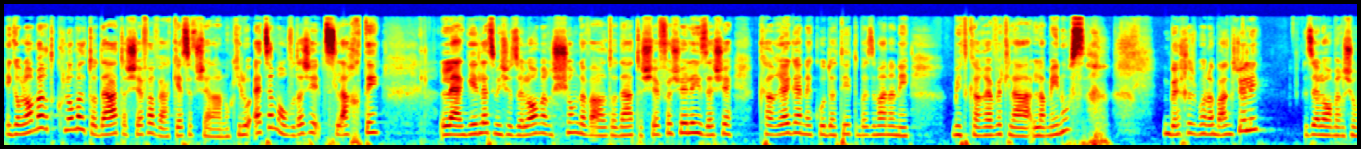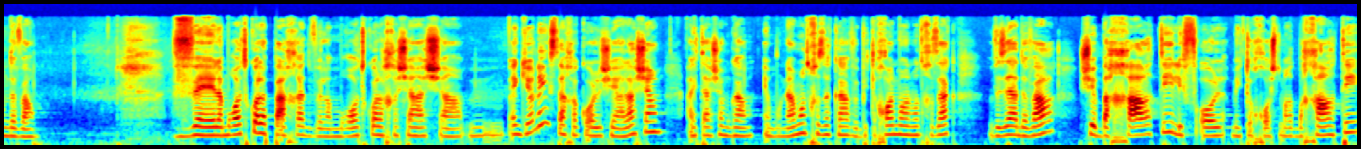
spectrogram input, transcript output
היא גם לא אומרת כלום על תודעת השפע והכסף שלנו. כאילו, עצם העובדה שהצלחתי להגיד לעצמי שזה לא אומר שום דבר על תודעת השפע שלי, זה שכרגע נקודתית בזמן אני מתקרבת למינוס בחשבון הבנק שלי, זה לא אומר שום דבר. ולמרות כל הפחד ולמרות כל החשש ההגיוני סך הכל שעלה שם, הייתה שם גם אמונה מאוד חזקה וביטחון מאוד מאוד חזק, וזה הדבר שבחרתי לפעול מתוכו. זאת אומרת, בחרתי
